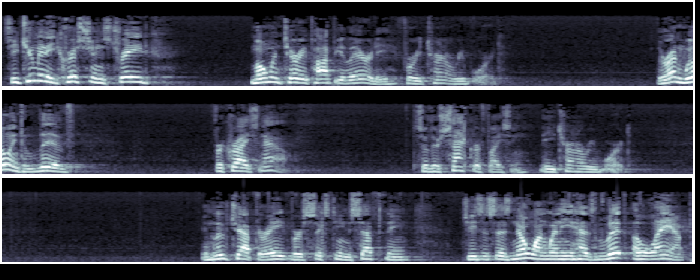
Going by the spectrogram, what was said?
See, too many Christians trade momentary popularity for eternal reward. They're unwilling to live for Christ now. So they're sacrificing the eternal reward. In Luke chapter 8, verse 16 to 17, Jesus says, No one, when he has lit a lamp,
